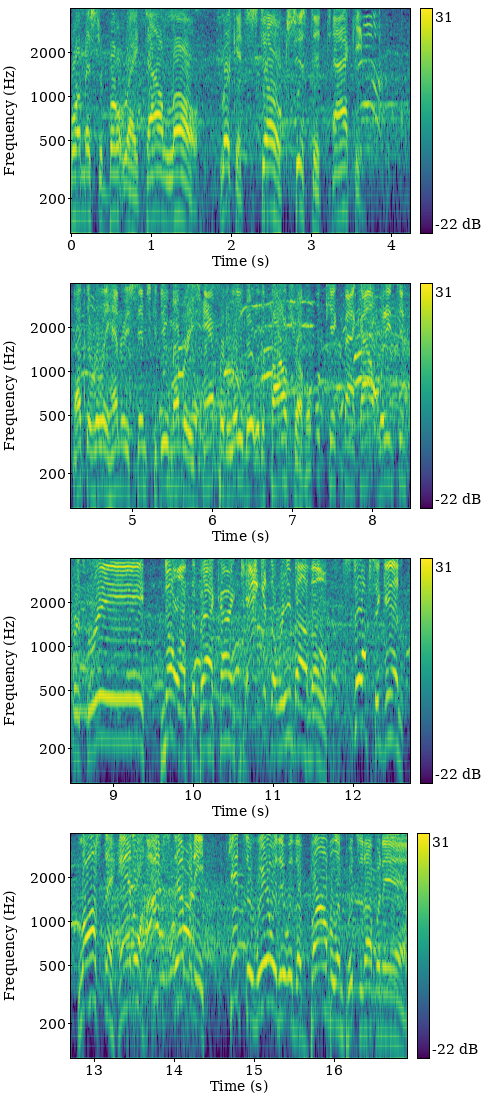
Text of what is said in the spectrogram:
For Mr. Boatwright, down low. Look at Stokes just attacking. Nothing really Henry Sims can do. Remember, he's hampered a little bit with the foul trouble. Kick back out. Whittington for three. No off the back iron. Can't get the rebound, though. Stokes again. Lost the handle. Hop step, and he gets away with it with a bobble and puts it up and in.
